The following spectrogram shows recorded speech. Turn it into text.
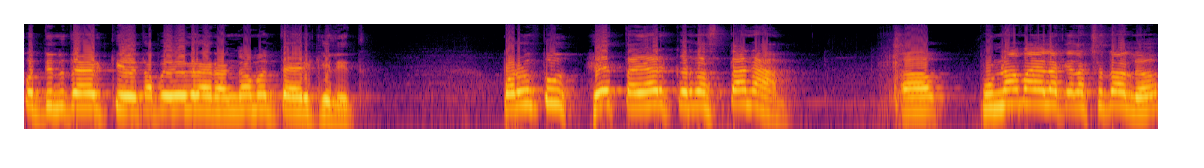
पद्धतीने तयार केलेत आपण वेगवेगळ्या रंगामध्ये तयार केलेत. परंतु हे तयार करत असताना अ, पुन्हा मला लक्षात आलं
